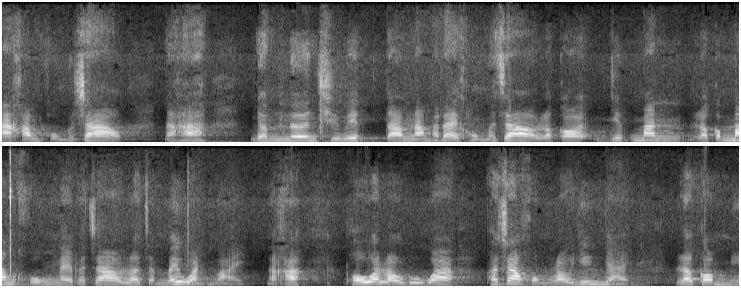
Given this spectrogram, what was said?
นะคำของพระเจ้านะคะดำเนินชีวิตตามน้ำพระทัยของพระเจ้า แล้วก็ยึดมั่นแล้วก็มั่งคงในพระเจ้าเราจะไม่หวั่นไหวนะคะ เพราะว่าเรารู้ว่าพระเจ้าของเรายิ่งใหญ่ แล้วก็มี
